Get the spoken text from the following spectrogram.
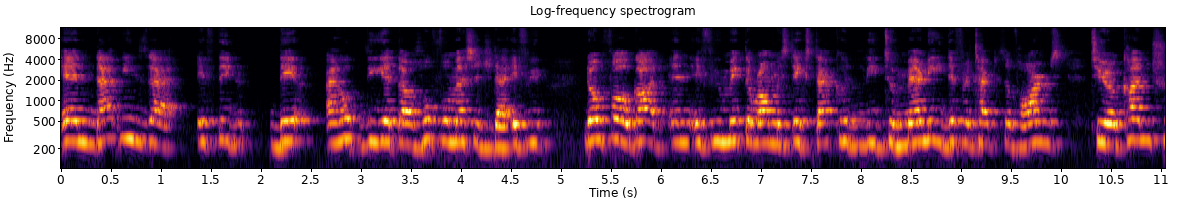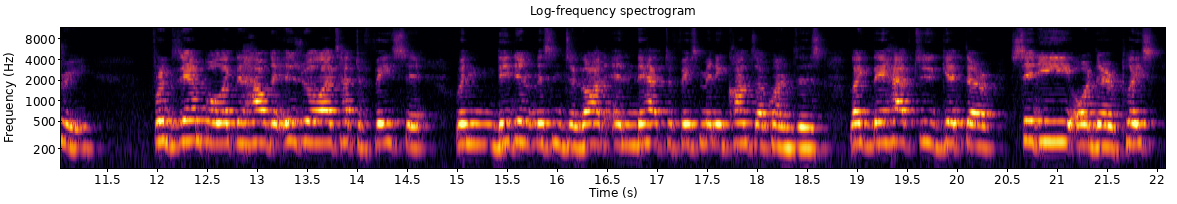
and that means that if they they I hope they get the hopeful message that if you don't follow God and if you make the wrong mistakes that could lead to many different types of harms to your country. For example, like the, how the Israelites had to face it when they didn't listen to God and they had to face many consequences. Like they had to get their city or their place,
